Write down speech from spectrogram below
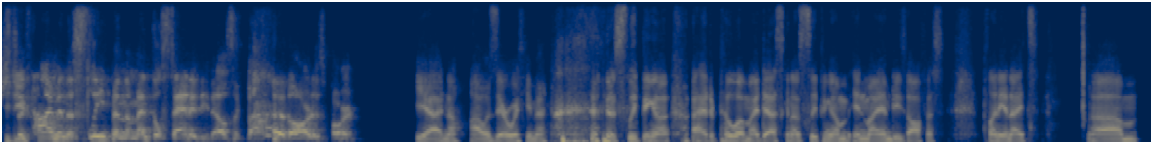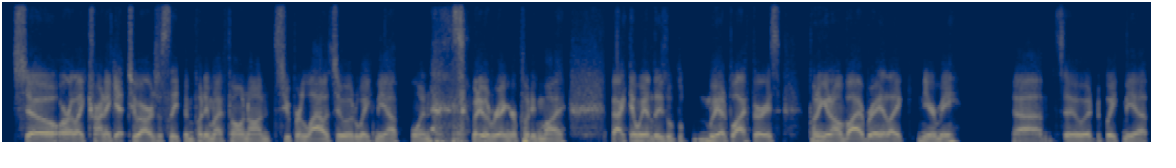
Did the you, time and the sleep and the mental sanity that was like the, the hardest part. Yeah, I know. I was there with you, man. sleeping on, I had a pillow at my desk and I was sleeping in my MD's office plenty of nights. Um, so, or like trying to get two hours of sleep and putting my phone on super loud so it would wake me up when somebody would ring or putting my, back then we had these, we had Blackberries, putting it on vibrate like near me. Um, so it would wake me up.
